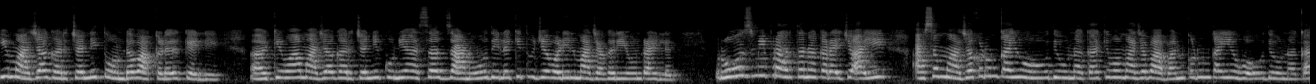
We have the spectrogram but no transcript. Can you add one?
की माझ्या घरच्यांनी तोंड वाकडं केली किंवा माझ्या घरच्यांनी कुणी असं जाणवू दिलं की तुझे वडील माझ्या घरी येऊन राहिलेत. रोज मी प्रार्थना करायची आई असं माझ्याकडून काही होऊ देऊ नका किंवा माझ्या बाबांकडून काही होऊ देऊ नका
